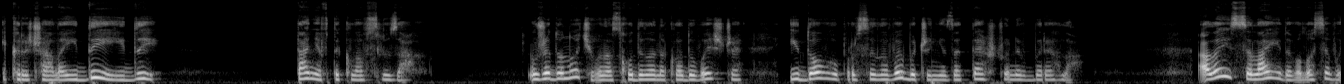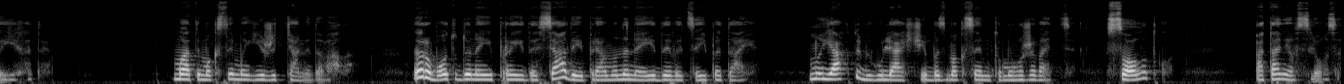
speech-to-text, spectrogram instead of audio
і кричала Йди, йди. Таня втекла в сльозах. Уже до ночі вона сходила на кладовище і довго просила вибачення за те, що не вберегла. Але із села їй довелося виїхати. Мати Максима їй життя не давала. На роботу до неї прийде, сяде і прямо на неї дивиться і питає Ну, як тобі гулящий без Максимки мого живеться? Солодко? А Таня в сльози.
